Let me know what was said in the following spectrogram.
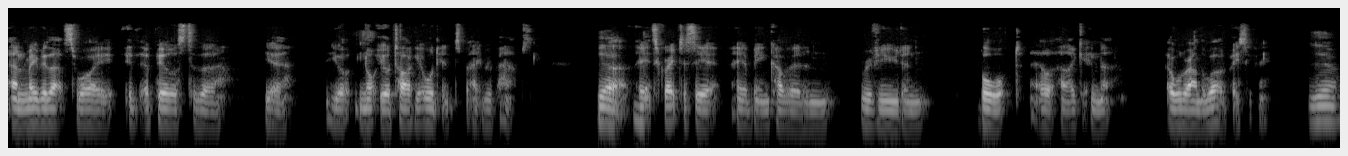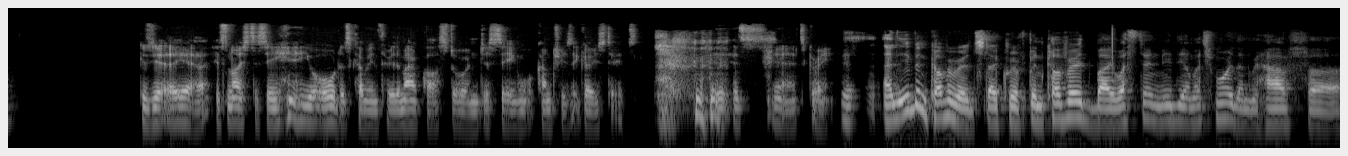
and maybe that's why it appeals to the yeah your not your target audience, maybe perhaps. Yeah, it's great to see it here being covered and reviewed and bought uh, like in the, all around the world, basically. Yeah, because yeah, yeah, it's nice to see your orders coming through the Magpile store and just seeing what countries it goes to. It's, it's yeah, it's great. Yeah. And even coverage, like we've been covered by Western media much more than we have uh,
